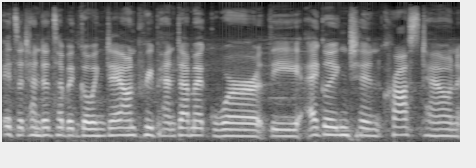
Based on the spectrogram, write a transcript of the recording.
its attendance had been going down pre-pandemic were the Eglinton Crosstown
